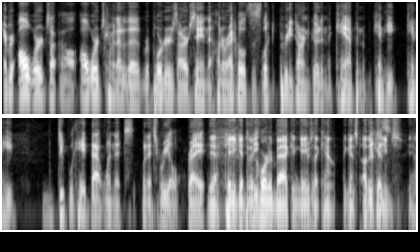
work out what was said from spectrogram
every all words are- all, all words coming out of the reporters are saying that Hunter Eccles has looked pretty darn good in the camp, and can he can he duplicate that when it's when it's real, right? Yeah. Can you get to the Be- quarterback in games that count against other Because- teams? Yeah.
